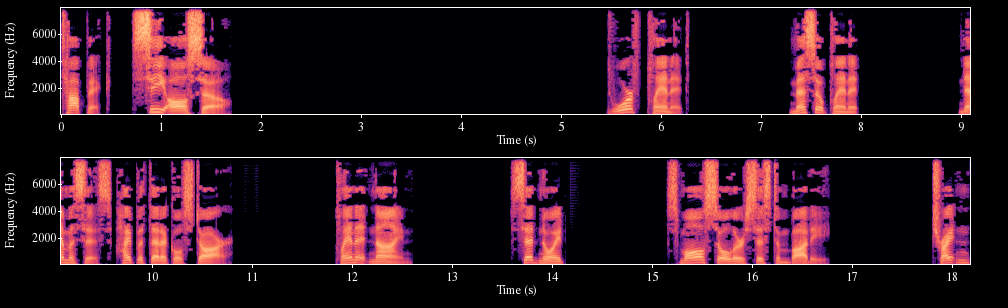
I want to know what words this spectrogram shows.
Topic. See also Dwarf planet Mesoplanet Nemesis hypothetical star Planet 9 Sednoid Small solar system body Triton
